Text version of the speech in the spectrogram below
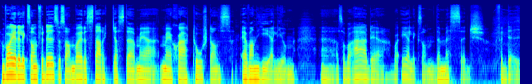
Vad är det liksom för dig Susanne? Vad är det starkaste med, med skärtorsdagens evangelium? Eh, alltså vad är det? Vad är liksom the message för dig?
